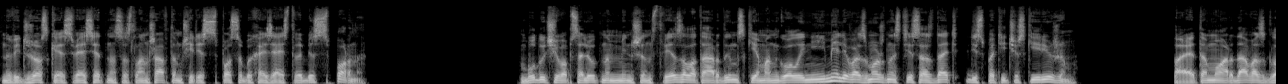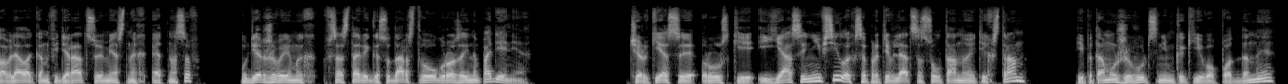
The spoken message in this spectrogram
но ведь жесткая связь этноса с ландшафтом через способы хозяйства бесспорна. Будучи в абсолютном меньшинстве, золотоордынские монголы не имели возможности создать деспотический режим. Поэтому Орда возглавляла конфедерацию местных этносов, удерживаемых в составе государства угрозой нападения. Черкесы, русские и ясы не в силах сопротивляться султану этих стран и потому живут с ним как его подданные,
